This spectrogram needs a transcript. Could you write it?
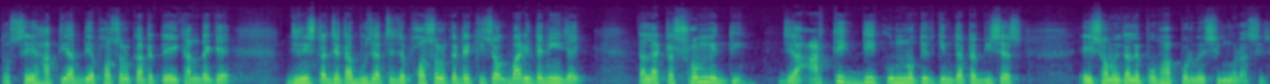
তো সেই হাতিয়ার দিয়ে ফসল কাটে। তো এইখান থেকে জিনিসটা যেটা বুঝাচ্ছে যে ফসল কেটে কৃষক বাড়িতে নিয়ে যায়, তাহলে একটা সমৃদ্ধি, যে আর্থিক দিক উন্নতির কিন্তু একটা বিশেষ এই সময়কালে প্রভাব পড়বে সিংহ রাশির।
